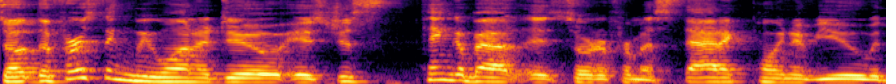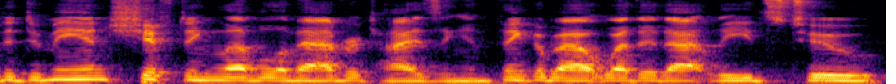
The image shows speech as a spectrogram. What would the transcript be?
so the first thing we want to do is just think about it sort of from a static point of view with the demand shifting level of advertising and think about whether that leads to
